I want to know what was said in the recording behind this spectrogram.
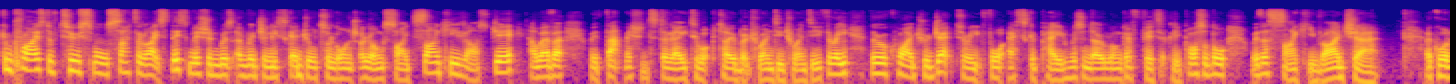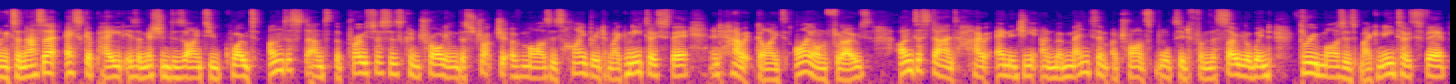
Comprised of two small satellites, this mission was originally scheduled to launch alongside Psyche last year. However, with that mission's delay to October 2023, the required trajectory for Escapade was no longer physically possible with a Psyche rideshare. According to NASA, ESCAPADE is a mission designed to, quote, understand the processes controlling the structure of Mars's hybrid magnetosphere and how it guides ion flows, understand how energy and momentum are transported from the solar wind through Mars's magnetosphere,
